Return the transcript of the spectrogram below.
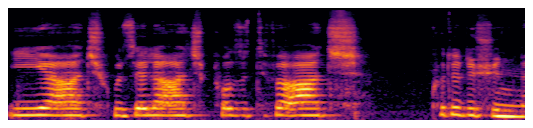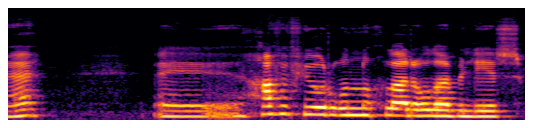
İyi aç, güzel aç, pozitife aç. Kötü düşünme. Ee, hafif yorgunluklar olabilir.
